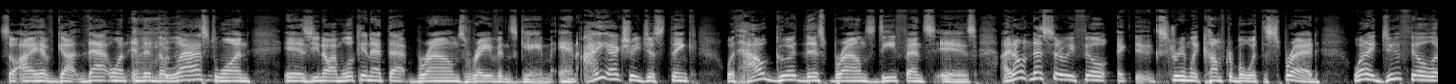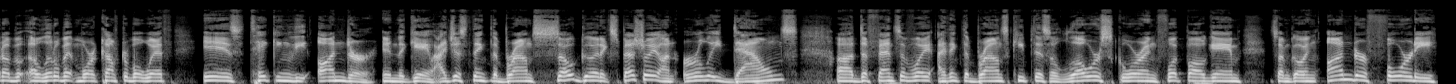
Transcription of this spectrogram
So I have got that one. And then the last one is, you know, I'm looking at that Browns Ravens game and I actually just think with how good this Browns defense is, I don't necessarily feel e- extremely comfortable with the spread. What I do feel a little a little bit more comfortable with is taking the under in the game. I just think the Browns so good, especially on early downs uh, defensively. I think the Browns keep this a lower scoring football game. So I'm going under 40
